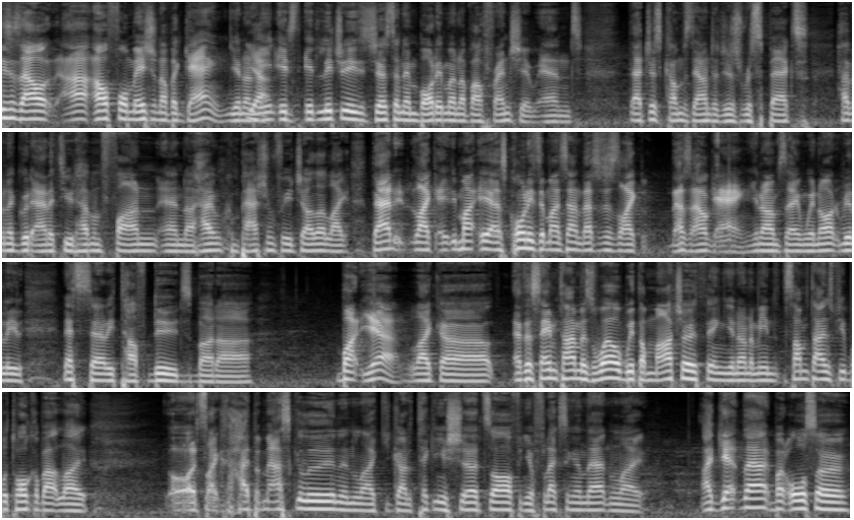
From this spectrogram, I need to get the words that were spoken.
this is our, our our formation of a gang. You know what I mean? It's it literally is just an embodiment of our friendship, and that just comes down to just respect, having a good attitude, having fun, and uh, having compassion for each other. Like that, like it might, as corny as it might sound, that's just like that's our gang. You know what I'm saying? We're not really necessarily tough dudes, but uh, but yeah, like uh, at the same time as well with the macho thing, you know what I mean? Sometimes people talk about like, oh, it's like hyper masculine and like you got to taking your shirts off and you're flexing and that and like, I get that, but also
